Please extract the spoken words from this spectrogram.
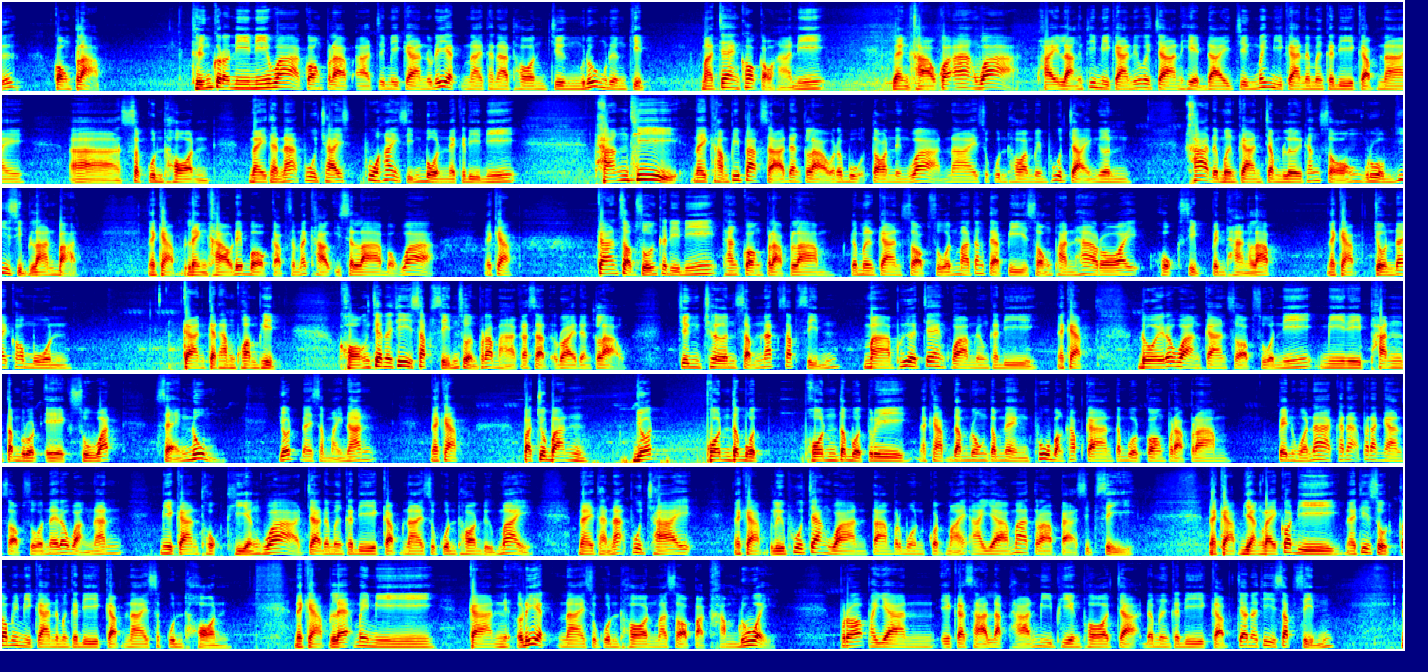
กองปราบ ถึงกรณีนี้ว่ากองปราบอาจจะมีการเรียกนายธนาธรจึงรุ่งเรืองกิจ มาแจ้งข้อกล่าวหานี้ แหล่งข่าวก็อ้างว่าภายหลังที่มีการวิจารณ์เหตุใดจึงไม่มีการดำเนินคดีกับนายสกุลทรในฐานะผู้ใช้ผู้ให้สินบนในคดีนี้ ทั้งที่ในคำพิพากษาดังกล่าวระบุตอนหนึ่งว่านายสกุลทรเป็นผู้จ่ายเงิน ค่าดำเนินการจำเลยทั้งสองรวม 20 ล้านบาทนะครับแหล่งข่าวได้บอกกับสำนักข่าวอิสลาบอกว่านะครับการสอบสวนคดีนี้ทางกองปราบปรามดำเนินการสอบสวนมาตั้งแต่ปี 2560 เป็นทางลับนะครับจนได้ข้อมูลการกระทำความผิดของเจ้าหน้าที่ทรัพย์สินส่วนพระมหากษัตริย์รายดังกล่าว จึงเชิญสำนักทรัพย์สินมาเพื่อแจ้งความดำเนินคดีนะครับ โดยระหว่างการสอบสวนนี้มีพันตำรวจเอกสุวัสด์แสงนุ่ม ยศในสมัยนั้นนะครับ ปัจจุบันยศพลตำรวจพลตำรวจตรีนะครับดำรงตำแหน่งผู้บังคับการตำรวจกองปราบปราม เป็นหัวหน้าคณะพนักงานสอบสวนในระหว่างนั้น มีการถกเถียงว่าจะดำเนินคดีกับนายสกุลทรหรือไม่ ในฐานะผู้ใช้ นะครับหรือผู้จ้างวานตามประมวลกฎหมายอาญามาตรา 84 นะครับอย่างไรก็ดีในที่สุดก็ไม่มีการดำเนินคดีกับนายสกุลทรนะครับและไม่มีการเรียกนายสกุลทรมาสอบปากคำด้วย เพราะพยานเอกสารหลักฐานมีเพียงพอจะดำเนินคดีกับเจ้าหน้าที่ทรัพย์สิน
